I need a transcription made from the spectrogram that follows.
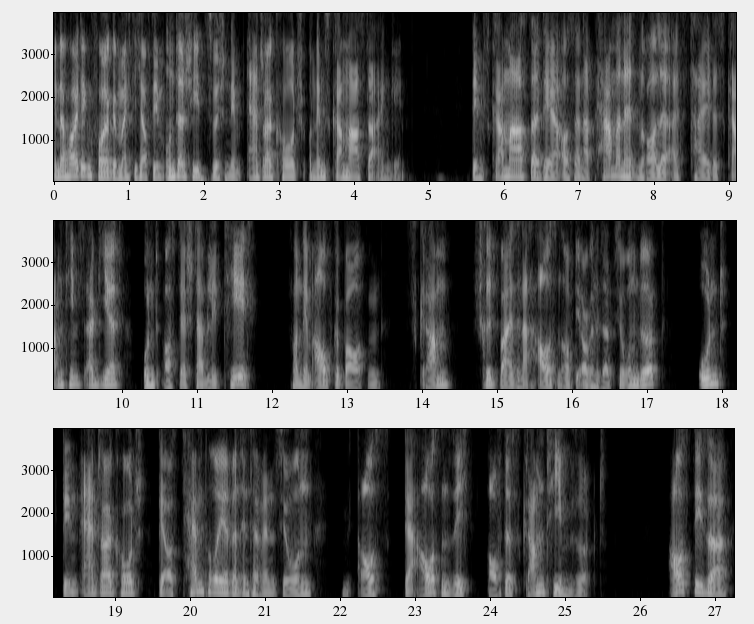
In der heutigen Folge möchte ich auf den Unterschied zwischen dem Agile Coach und dem Scrum Master eingehen. Dem Scrum Master, der aus seiner permanenten Rolle als Teil des Scrum-Teams agiert und aus der Stabilität von dem aufgebauten Scrum schrittweise nach außen auf die Organisation wirkt und den Agile Coach, der aus temporären Interventionen aus der Außensicht auf das Scrum-Team wirkt. Aus dieser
